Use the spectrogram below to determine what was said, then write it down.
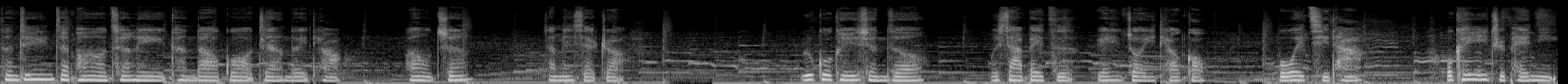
曾经在朋友圈里看到过这样的一条朋友圈，上面写着：“如果可以选择，我下辈子愿意做一条狗，不为其他，我可以一直陪你，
